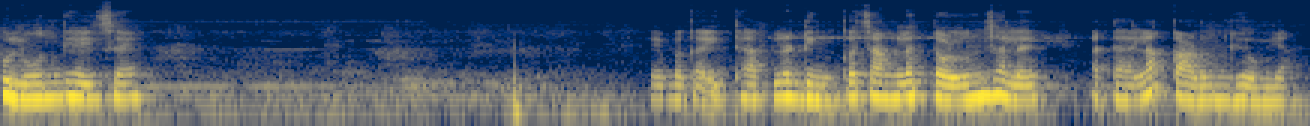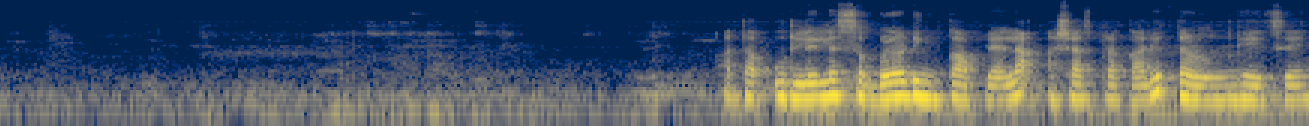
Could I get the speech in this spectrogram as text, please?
फुलवून घ्यायचं आहे हे बघा इथे आपलं डिंक चांगलं तळून झालं आहे आता ह्याला काढून घेऊया. आता उरलेलं सगळं डिंक आपल्याला अशाच प्रकारे तळून घ्यायचं आहे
